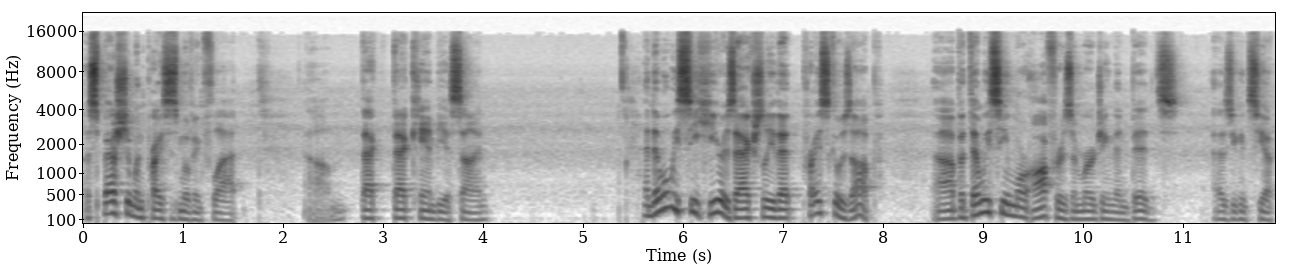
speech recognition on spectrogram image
especially when price is moving flat. Um, that that can be a sign. And then what we see here is actually that price goes up, uh, but then we see more offers emerging than bids, as you can see up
